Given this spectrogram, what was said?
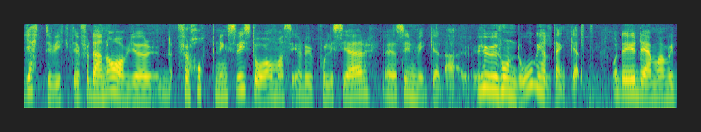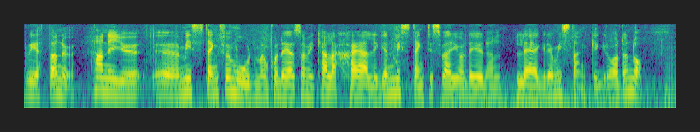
kjempeviktig, for den avgjør förhoppningsvis då om man ser det ur polisiär eh, synvinkel eh, hun dog helt enkelt. Og det er jo det man vil veta nå. Han er jo eh, mistenkt for mord men på det som vi kaller skjærlig mistenkt i Sverige og det er jo den lavere mistankegraden, da. Mm.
